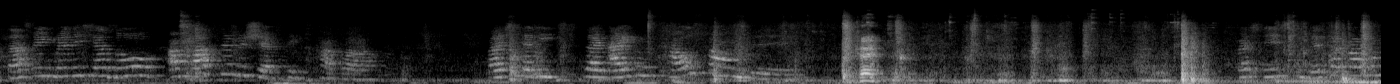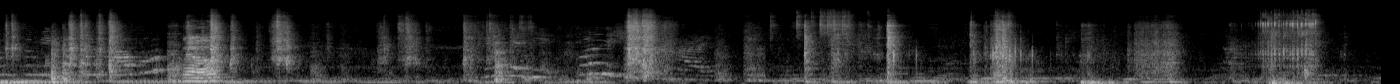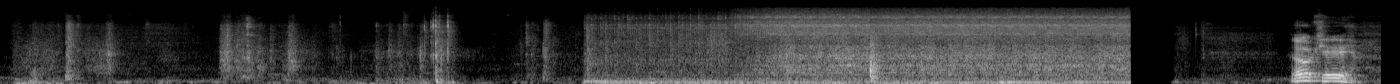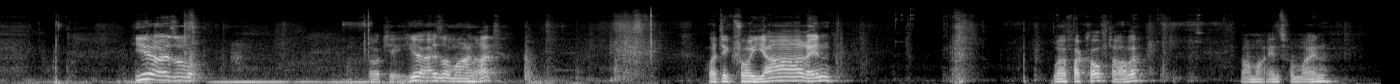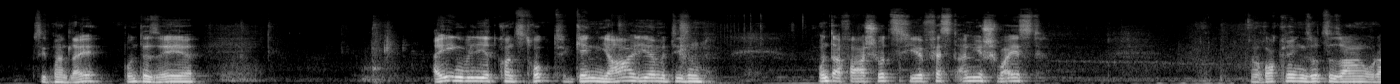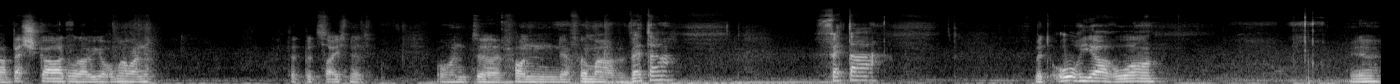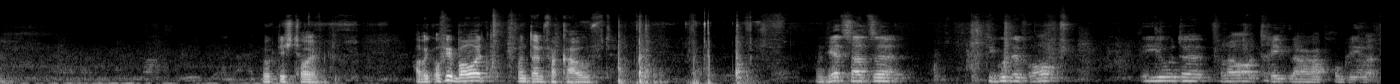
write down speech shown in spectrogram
Deswegen bin ich ja so am Basteln beschäftigt, Papa. Weil ich ja die, sein eigenes Haus bauen will. Okay. Verstehst du deshalb, warum ich so viel Karton brauche? Ja. Ich will ja die fröhliche Schönheit. Okay. Hier also. Okay, hier also mal ein Rad. Was ich vor Jahren mal verkauft habe. War mal eins von meinen. Sieht man gleich. Bunte Säge. eigenwilliges Konstrukt. Genial hier mit diesem Unterfahrschutz hier fest angeschweißt. Rockring sozusagen oder Bashguard oder wie auch immer man das bezeichnet. Und äh, von der Firma Wetter, Vetter mit Oria-Rohr. Hier. Wirklich toll. Habe ich aufgebaut und dann verkauft. Und jetzt hat sie die gute Frau, die gute Frau Tretlagerprobleme.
